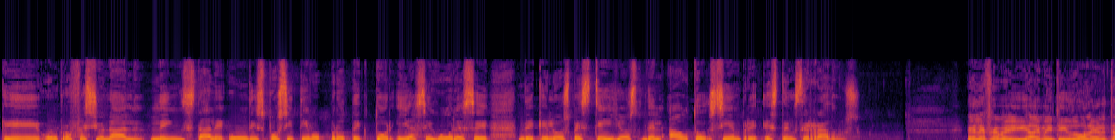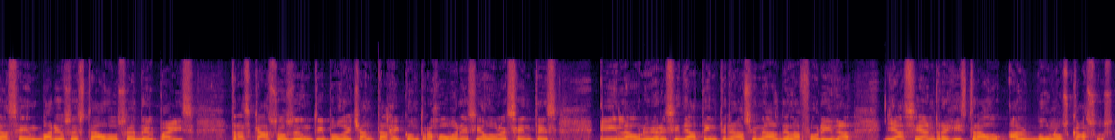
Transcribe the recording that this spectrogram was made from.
que un profesional le instale un dispositivo protector y asegúrese de que los pestillos del auto siempre estén cerrados. El FBI ha emitido alertas en varios estados del país tras casos de un tipo de chantaje contra jóvenes y adolescentes en la Universidad Internacional de la Florida. Ya se han registrado algunos casos.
